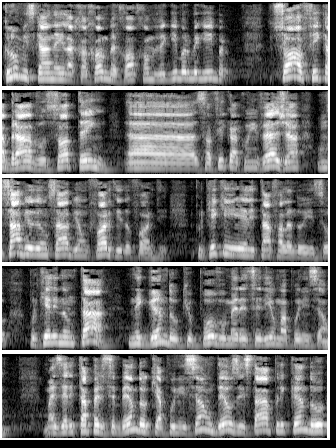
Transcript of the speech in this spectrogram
klum iskanei lachachom bechachom vegibor begibor. Só fica bravo, só tem, uh, só fica com inveja um sábio de um sábio, um forte do forte. Por que, que ele está falando isso? Porque ele não está negando que o povo mereceria uma punição. Mas ele está percebendo que a punição Deus está aplicando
